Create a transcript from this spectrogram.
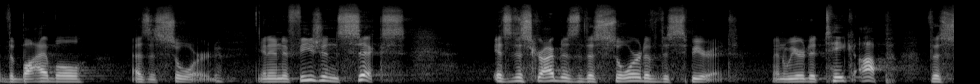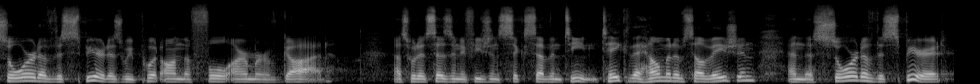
the Bible as a sword. And in Ephesians 6, it's described as the sword of the Spirit. And we are to take up the sword of the Spirit as we put on the full armor of God. That's what it says in Ephesians 6:17. Take the helmet of salvation and the sword of the spirit,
